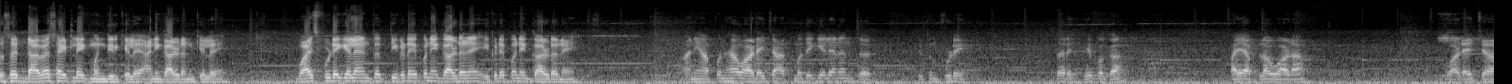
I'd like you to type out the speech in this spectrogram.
तसंच डाव्या साईडला एक मंदिर केलं आहे आणि गार्डन केलं आहे वायस पुढे गेल्यानंतर तिकडे पण एक गार्डन आहे इकडे पण एक गार्डन आहे. आणि आपण ह्या वाड्याच्या आतमध्ये गेल्यानंतर तिथून पुढे. तर हे बघा हा आहे आपला वाडा. वाड्याच्या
